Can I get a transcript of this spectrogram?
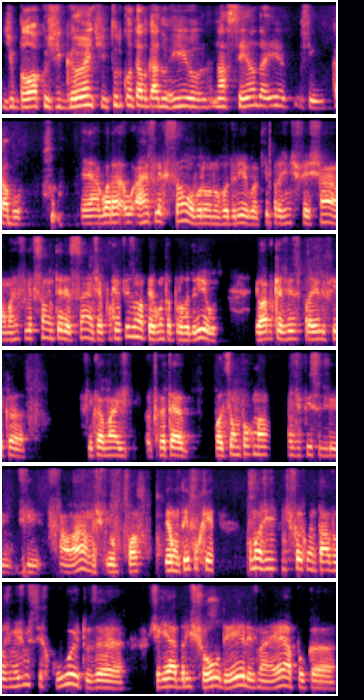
de blocos gigantes em tudo quanto é lugar do Rio, nascendo, aí, enfim, acabou. É, agora, a reflexão, Bruno, Rodrigo, aqui para a gente fechar, uma reflexão interessante, é porque eu fiz uma pergunta para o Rodrigo, e óbvio que às vezes para ele fica, fica mais, fica até, pode ser um pouco mais difícil de, de falar, mas eu posso, perguntei porque, como a gente frequentava os mesmos circuitos, é, cheguei a abrir show deles na época,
